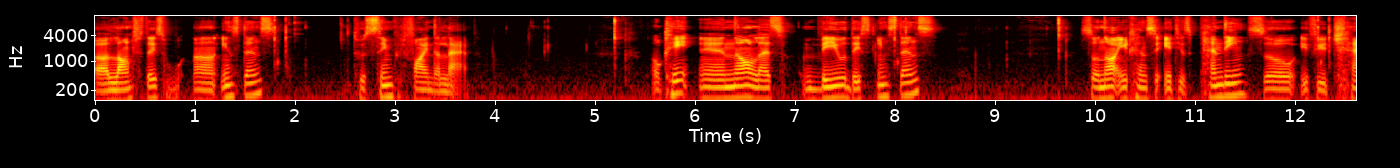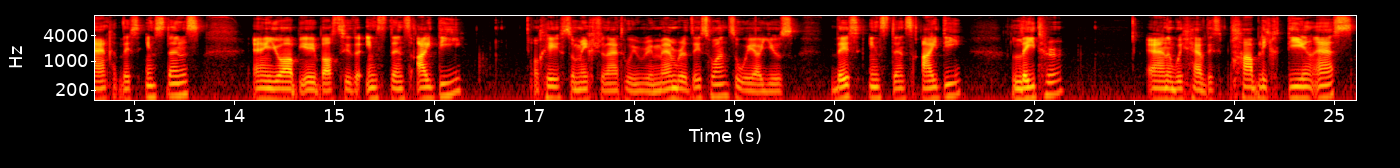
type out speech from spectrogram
uh, launch this uh, instance to simplify the lab. Okay and now let's view this instance so now you can see it is pending. So if you check this instance and you will be able to see the instance ID. Okay, so make sure that we remember this one. So we'll use this instance ID later. And we have this public DNS.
